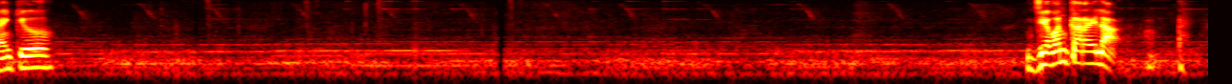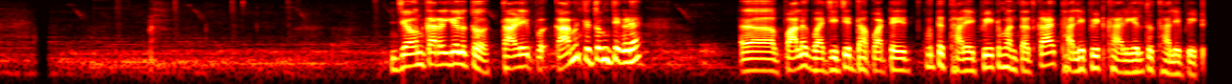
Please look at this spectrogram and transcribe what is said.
थँक्यू जेवण करायला. जेवण करायला गेलो होतो. थाळी काय म्हणते तुम्ही तिकडे? पालक भाजीचे धपाटे कुठे थालीपीठ म्हणतात काय? थालीपीठ खायला गेलो तो थालीपीठ.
